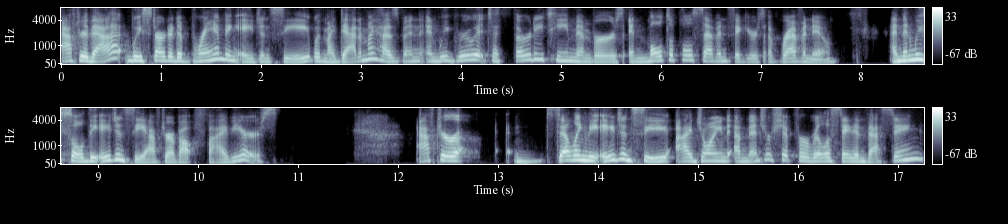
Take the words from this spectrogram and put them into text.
After that, we started a branding agency with my dad and my husband, and we grew it to 30 team members and multiple seven figures of revenue. And then we sold the agency after about five years. After selling the agency, I joined a mentorship for real estate investing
